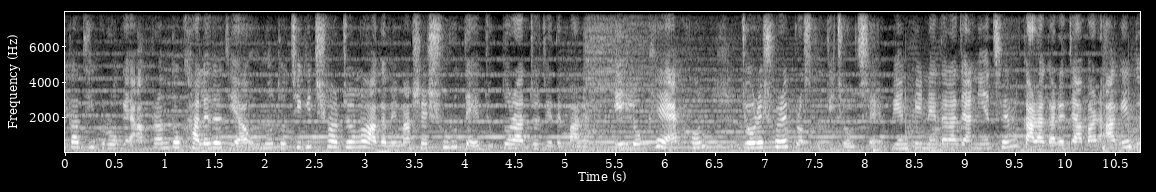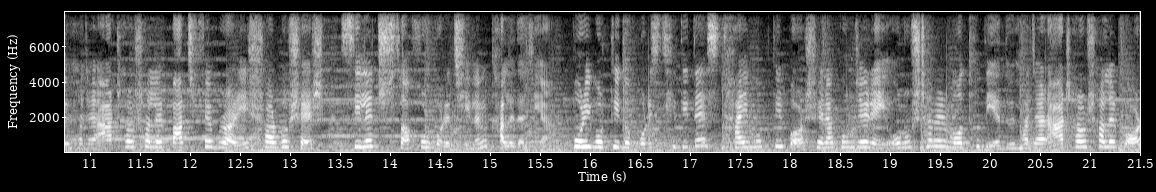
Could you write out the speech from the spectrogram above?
একাধিক রোগে আক্রান্ত খালেদা জিয়া উন্নত চিকিৎসার জন্য আগামী মাসের শুরুতে যুক্তরাজ্য যেতে পারেন। এই লক্ষ্যে এখন জোরে সোরে প্রস্তুতি চলছে। বিএনপির নেতারা জানিয়েছেন, কারাগারে যাবার আগে দুই হাজার আঠারো সালের পাঁচ ফেব্রুয়ারি সর্বশেষ সিলেট সফর করেছিলেন খালেদা জিয়া। পরিবর্তিত পরিস্থিতিতে স্থায়ী মুক্তির পর সেনাকুঞ্জের এই অনুষ্ঠানের মধ্য দিয়ে দুই হাজার আঠারো সালের পর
